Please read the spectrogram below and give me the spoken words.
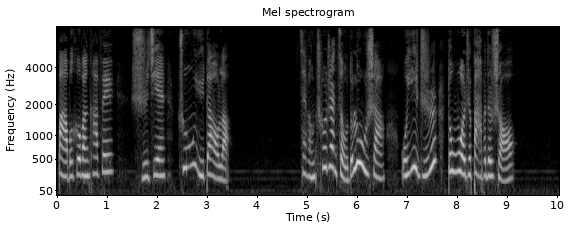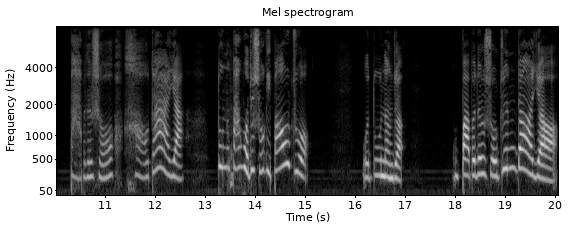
爸爸喝完咖啡，时间终于到了。在往车站走的路上，我一直都握着爸爸的手。爸爸的手好大呀，都能把我的手给包住。我嘟囔着：“爸爸的手真大呀。”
